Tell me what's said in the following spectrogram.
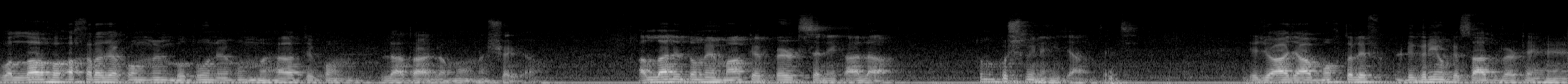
واللہ اخرجکم من بطون امہاتکم لا تعلمون شیئا۔ اللہ نے تمہیں ماں کے پیٹ سے نکالا، تم کچھ بھی نہیں جانتے۔ تھے یہ جو آج آپ مختلف ڈگریوں کے ساتھ بیٹھے ہیں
